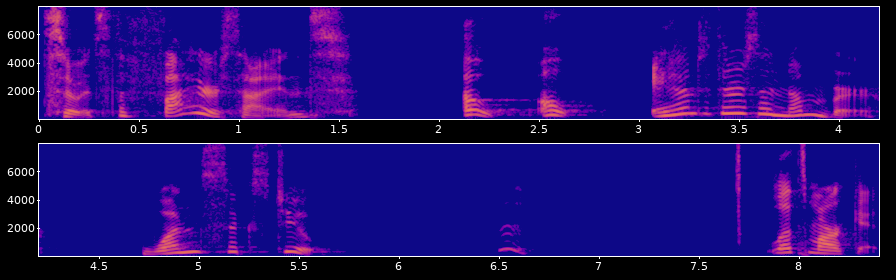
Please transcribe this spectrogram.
So it's the fire signs. Oh, oh, and there's a number. 162. Let's mark it.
